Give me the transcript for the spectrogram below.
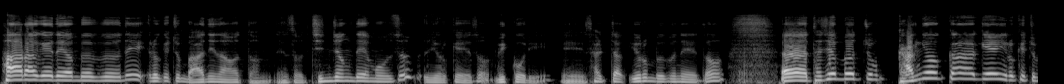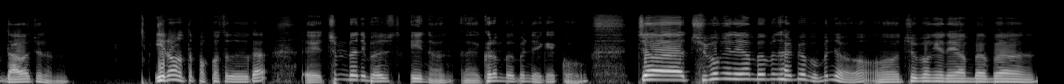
하락에 대한 부분이 이렇게 좀 많이 나왔던 그래서 진정된 모습 이렇게 해서 윗꼬리 예, 살짝 이런 부분에서 아, 다시 한번 좀 강력하게 이렇게 좀 나와주는 이런 어떤 포커스가 예, 충분히 보일 수 있는 예, 그런 부분 얘기했고. 자 주봉에 대한 부분 살펴보면요. 어, 주봉에 대한 부분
